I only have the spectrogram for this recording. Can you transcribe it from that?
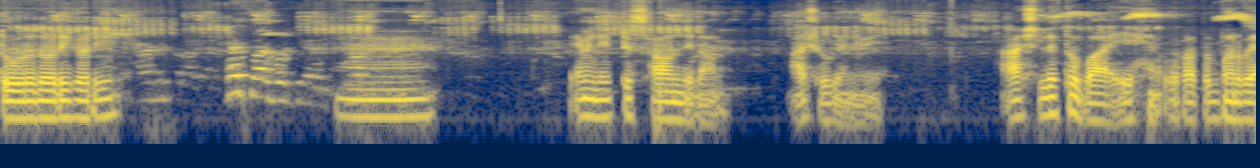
দৌড়াদৌড়ি করি। এমনি একটু সাউন্ড দিলাম। আসুক এনিমি আসলে তো ভাই, ওরা তো মরবে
